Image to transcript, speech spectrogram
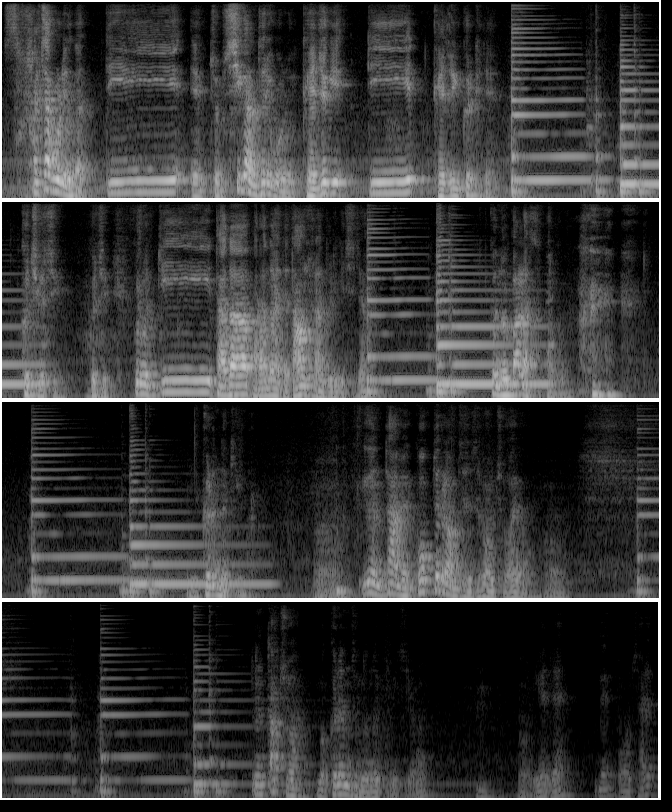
살짝 올리는 거야 띠좀 시간 들이고 올리는 거야. 궤적이 띠 궤적이 그렇게 돼 그치 그치 그치 그리고 띠 다다 바로 놔야 돼 다운 소리 안 들리게 시작 그건 너무 빨랐어 방금 음, 그런 느낌 어, 이건 다음에 곡 들어가면서 연습하면 좋아요 어. 음, 딱 좋아 뭐 그런 정도 느낌이지 어, 어, 이해돼? 네. 어, 잘했다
